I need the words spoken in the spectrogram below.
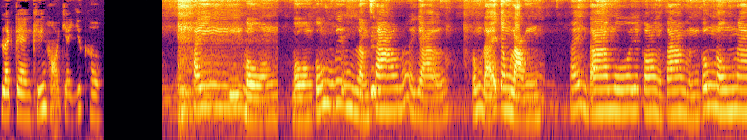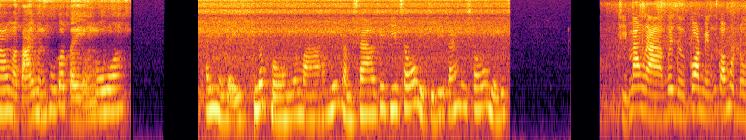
lại càng khiến họ dây dứt hơn. Thấy buồn, buồn cũng không biết làm sao nữa bây giờ, cũng để trong lòng. Thấy người ta mua cho con người ta, mình cũng nôn nao mà tại mình không có tiền mua. Thấy như vậy rất buồn nhưng mà không biết làm sao, cái vé số thì chị đi bán vé số vậy chỉ mong là bây giờ con mình cũng có một đồ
